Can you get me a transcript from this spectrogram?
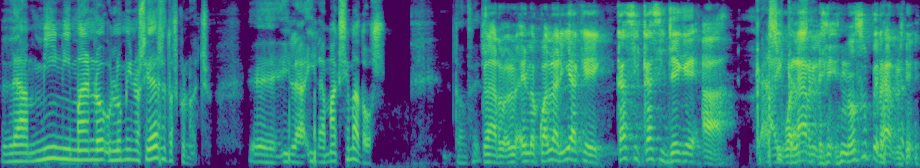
la mínima luminosidad es 2,8. Eh, y, la, y la máxima 2. Claro, en lo cual haría que casi, casi llegue a, igualarle, no superarle.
